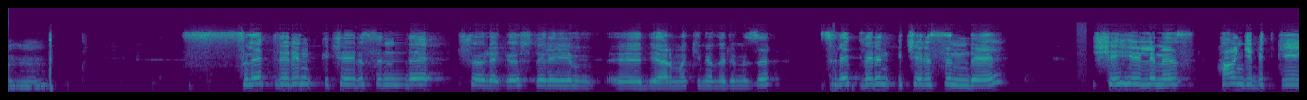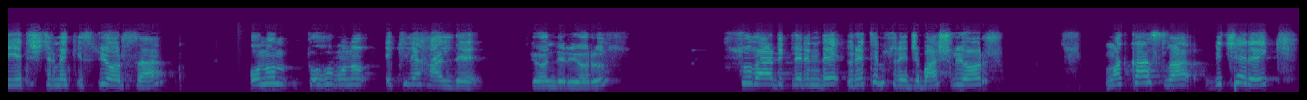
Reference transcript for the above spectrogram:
Hı. Sleplerin içerisinde şöyle göstereyim e, diğer makinelerimizi. Sleplerin içerisinde şehirlimiz hangi bitkiyi yetiştirmek istiyorsa onun tohumunu ekili halde gönderiyoruz. Su verdiklerinde üretim süreci başlıyor. Makasla biçerek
